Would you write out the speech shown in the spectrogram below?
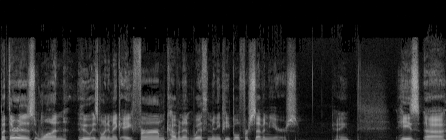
But there is one who is going to make a firm covenant with many people for seven years. Okay. He's uh,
